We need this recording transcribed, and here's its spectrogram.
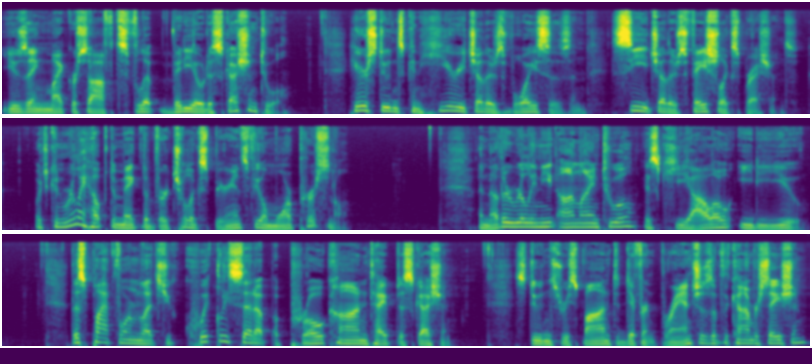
using Microsoft's Flip video discussion tool. Here, students can hear each other's voices and see each other's facial expressions, which can really help to make the virtual experience feel more personal. Another really neat online tool is Kialo EDU. This platform lets you quickly set up a pro con type discussion. Students respond to different branches of the conversation,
